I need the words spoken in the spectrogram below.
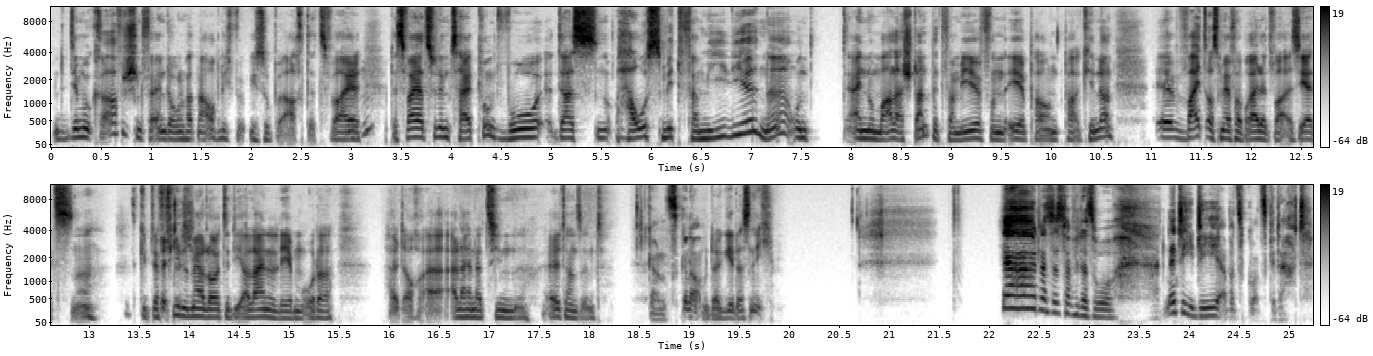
und die demografischen Veränderungen hat man auch nicht wirklich so beachtet, weil Mhm. das war ja zu dem Zeitpunkt, wo das Haus mit Familie, ne, und ein normaler Stand mit Familie von Ehepaar und ein paar Kindern äh, weitaus mehr verbreitet war als jetzt. Ne? Es gibt ja Richtig. viel mehr Leute, die alleine leben oder halt auch äh, alleinerziehende Eltern sind. Ganz genau. Und da geht das nicht. Ja, das ist doch wieder so nette Idee, aber zu kurz gedacht.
